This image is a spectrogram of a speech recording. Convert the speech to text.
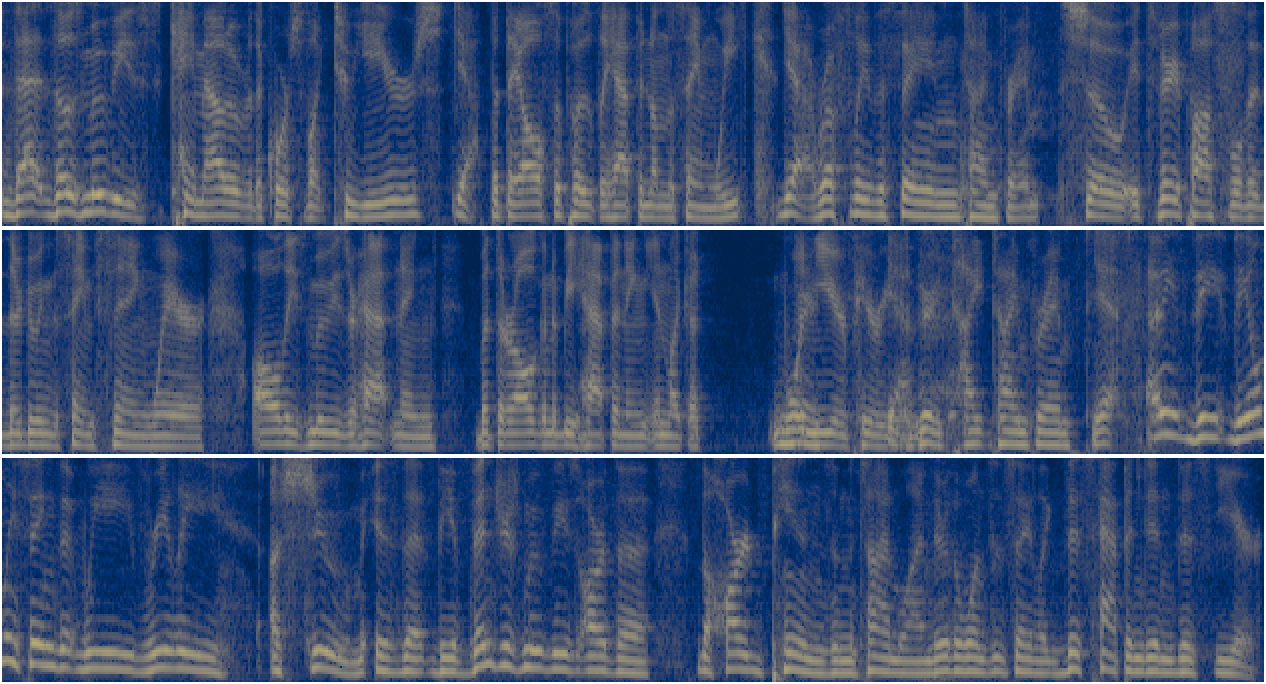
that those movies came out over the course of like 2 years. Yeah. But they all supposedly happened on the same week. Yeah, roughly the same time frame. So it's very possible that they're doing the same thing where all these movies are happening, but they're all going to be happening in like a one Very- year period. Yeah, very tight time frame. Yeah. I mean the the only thing that we really assume is that the Avengers movies are the the hard pins in the timeline. They're the ones that say like this happened in this year.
